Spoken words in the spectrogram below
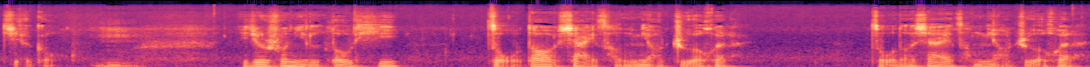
结构。嗯也就是说，你楼梯走到下一层，你要折回来；走到下一层，你要折回来。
